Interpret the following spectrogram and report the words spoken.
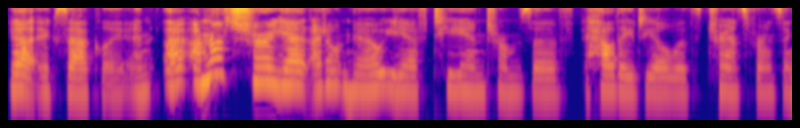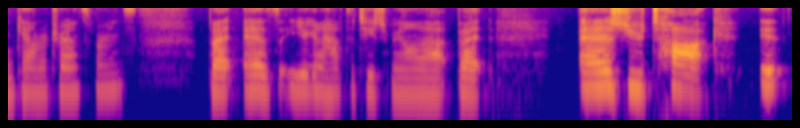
Yeah, exactly. And I, I'm not sure yet. I don't know EFT in terms of how they deal with transference and countertransference. But as you're going to have to teach me all that. But as you talk, it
